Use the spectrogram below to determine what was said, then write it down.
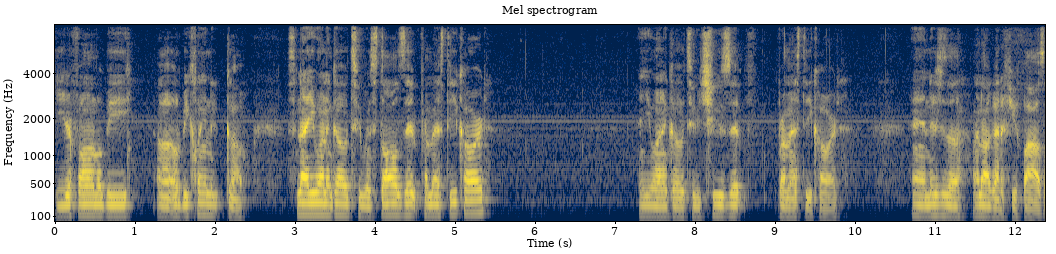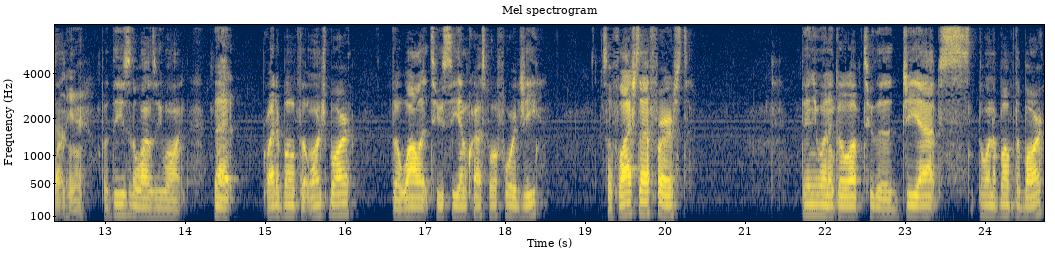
your phone will be uh, it'll be clean to go. So now you want to go to install zip from SD card and you want to go to choose zip from SD card. And these are the, I know I got a few files on here, but these are the ones we want. That right above the orange bar, the wallet 2CM Crespo 4G. So flash that first. Then you want to go up to the G apps, the one above the bar.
